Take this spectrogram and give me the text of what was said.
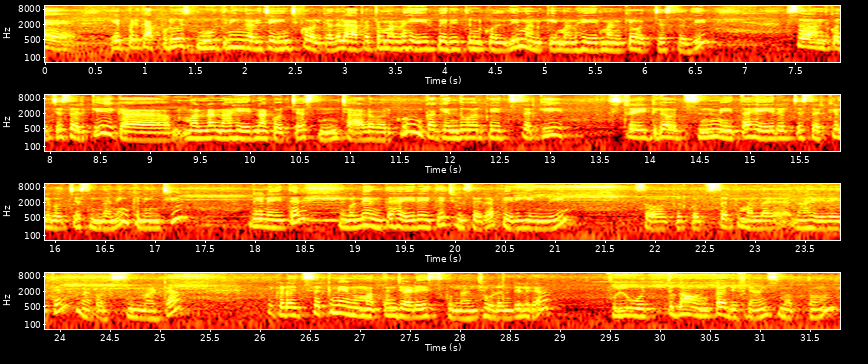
ఎప్పటికప్పుడు స్మూత్నింగ్ అవి చేయించుకోవాలి కదా లేకపోతే మళ్ళీ హెయిర్ పెరుగుతున్న కొలిది మనకి మన హెయిర్ మనకే వచ్చేస్తుంది. సో అందుకు వచ్చేసరికి ఇక మళ్ళీ నా హెయిర్ నాకు వచ్చేస్తుంది చాలా వరకు. ఇంకా కింద వరకు వచ్చేసరికి స్ట్రైట్గా వచ్చింది మిగతా హెయిర్ వచ్చేసరికి ఇలాగ వచ్చేసిందని ఇంక నుంచి నేనైతే ఇదిగోండి ఎంత హెయిర్ అయితే చూసారా పెరిగింది. సో ఇక్కడికి వచ్చేసరికి మళ్ళీ నా హెయిర్ అయితే నాకు వచ్చింది అనమాట ఇక్కడ వచ్చేసరికి నేను మొత్తం జడేసుకున్నాను చూడండి ఇలాగా. ఫుల్ ఒత్తుగా ఉంటుంది ఫ్రెండ్స్ మొత్తం.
